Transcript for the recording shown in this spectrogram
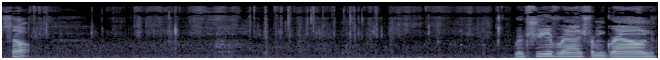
So retrieve ranch from ground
